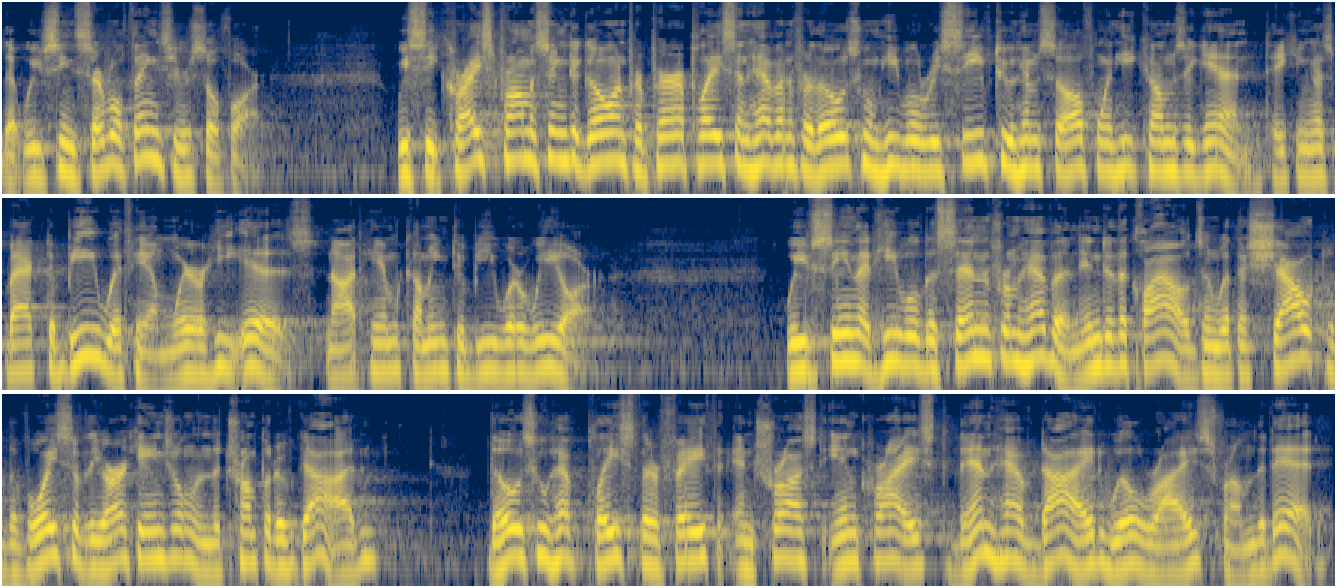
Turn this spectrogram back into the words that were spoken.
that we've seen several things here so far. We see Christ promising to go and prepare a place in heaven for those whom he will receive to himself when he comes again, taking us back to be with him where he is, not him coming to be where we are. We've seen that he will descend from heaven into the clouds, and with a shout, the voice of the archangel and the trumpet of God, those who have placed their faith and trust in Christ, then have died, will rise from the dead.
